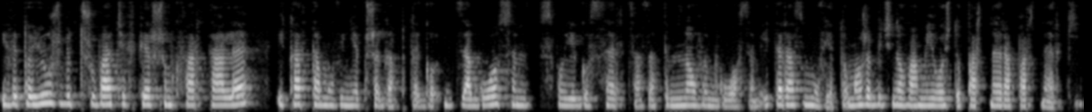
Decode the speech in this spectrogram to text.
i wy to już wyczuwacie w pierwszym kwartale i karta mówi nie przegap tego, idź za głosem swojego serca, za tym nowym głosem. I teraz mówię, to może być nowa miłość do partnera, partnerki.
